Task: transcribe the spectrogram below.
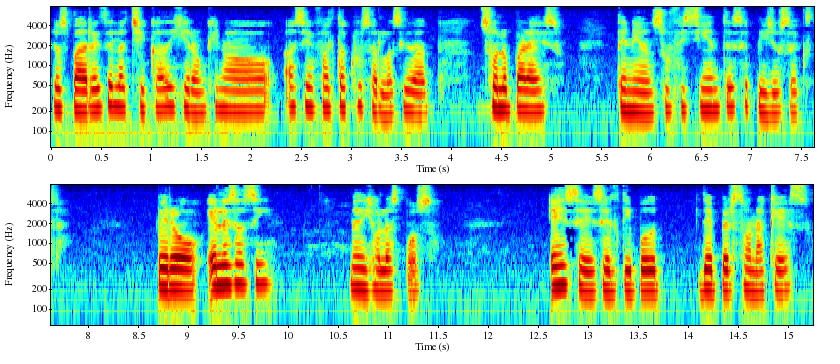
Los padres de la chica dijeron que no hacía falta cruzar la ciudad solo para eso. Tenían suficientes cepillos extra. Pero él es así, me dijo la esposa. Ese es el tipo de, de persona que es.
